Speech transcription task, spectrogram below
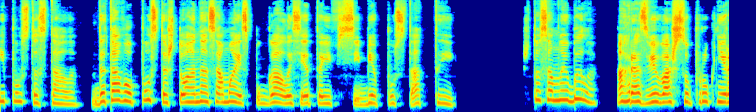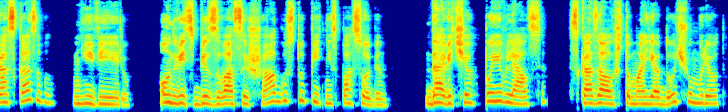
и пусто стало. До того пусто, что она сама испугалась этой в себе пустоты. Что со мной было? А разве ваш супруг не рассказывал? Не верю. Он ведь без вас и шагу ступить не способен. Давича появлялся. Сказал, что моя дочь умрет.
